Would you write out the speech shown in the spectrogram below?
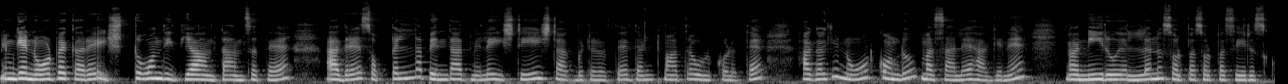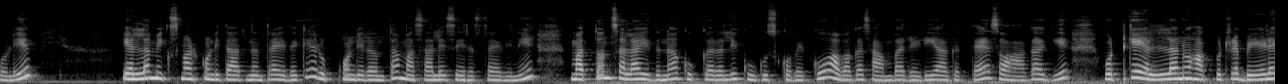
ನಿಮಗೆ ನೋಡ್ಬೇಕಾದ್ರೆ ಇಷ್ಟೊಂದು ಇದೆಯಾ ಅಂತ ಅನಿಸುತ್ತೆ. ಆದರೆ ಸೊಪ್ಪೆಲ್ಲ ಬೆಂದಾದಮೇಲೆ ಇಷ್ಟೇ ಇಷ್ಟ ಆಗಿಬಿಟ್ಟಿರುತ್ತೆ, ದಂಟು ಮಾತ್ರ ಉಳ್ಕೊಳ್ಳುತ್ತೆ. ಹಾಗಾಗಿ ನೋಡಿಕೊಂಡು ಮಸಾಲೆ ಹಾಗೆಯೇ ನೀರು ಎಲ್ಲನೂ ಸ್ವಲ್ಪ ಸ್ವಲ್ಪ ಸೇರಿಸ್ಕೊಳ್ಳಿ. ಎಲ್ಲ ಮಿಕ್ಸ್ ಮಾಡ್ಕೊಂಡಿದ್ದಾದ ನಂತರ ಇದಕ್ಕೆ ರುಬ್ಕೊಂಡಿರೋಂಥ ಮಸಾಲೆ ಸೇರಿಸ್ತಾ ಇದ್ದೀನಿ. ಮತ್ತೊಂದು ಸಲ ಇದನ್ನು ಕುಕ್ಕರಲ್ಲಿ ಕೂಗಿಸ್ಕೋಬೇಕು. ಆವಾಗ ಸಾಂಬಾರು ರೆಡಿ ಆಗುತ್ತೆ. ಸೊ ಹಾಗಾಗಿ ಒಟ್ಟಿಗೆ ಎಲ್ಲನೂ ಹಾಕ್ಬಿಟ್ರೆ ಬೇಳೆ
